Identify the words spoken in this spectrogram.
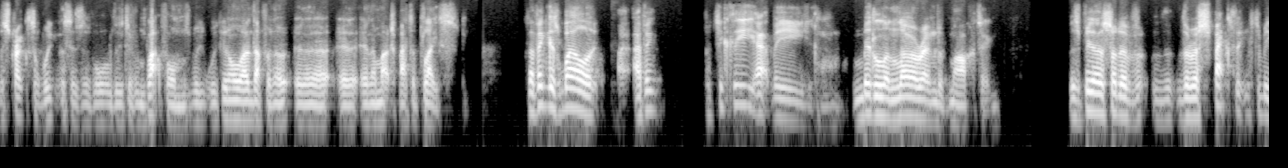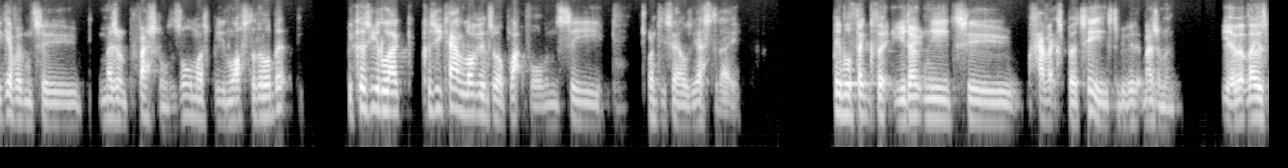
the strengths and weaknesses of all these different platforms, we, we can all end up in a, in a, in a much better place. So I think as well, I think particularly at the middle and lower end of marketing, there's been a sort of the respect that used to be given to measurement professionals has almost been lost a little bit because you like because you can log into a platform and see 20 sales yesterday. People think that you don't need to have expertise to be good at measurement. You know, that those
